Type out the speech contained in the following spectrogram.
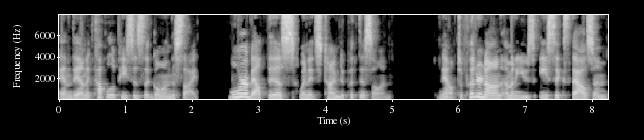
and then a couple of pieces that go on the side. More about this when it's time to put this on. Now to put it on, I'm going to use E6000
